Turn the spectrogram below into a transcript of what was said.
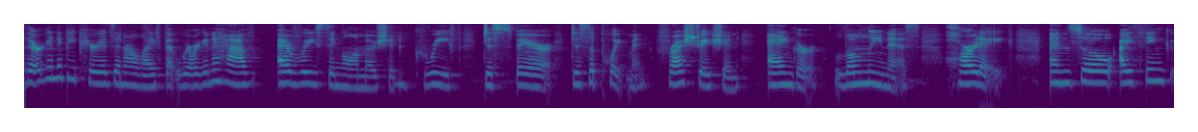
there are going to be periods in our life that we're going to have every single emotion grief, despair, disappointment, frustration, anger, loneliness, heartache. And so I think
